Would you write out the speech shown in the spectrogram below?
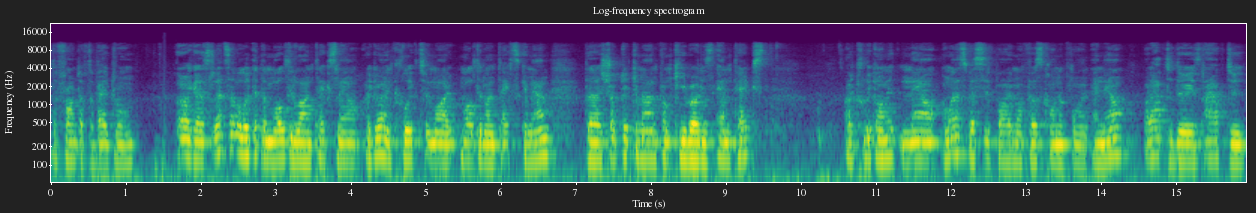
the front of the bedroom. Alright guys let's have a look at the multi-line text now. I go and click to my multi-line text command. The shortcut command from keyboard is mtext I click on it. Now I'm going to specify my first corner point. And now what I have to do is I have to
